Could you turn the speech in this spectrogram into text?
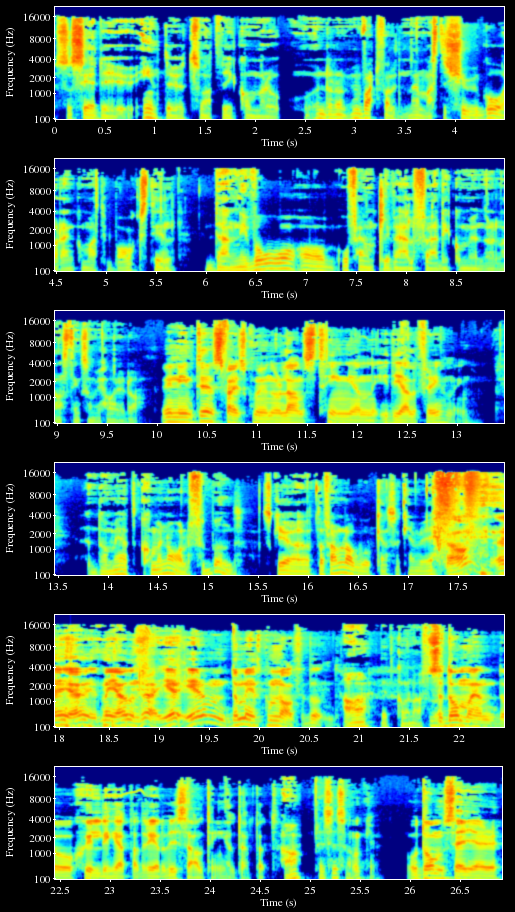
så ser det ju inte ut som att vi kommer att under de, i vart fall de närmaste 20 åren komma tillbaks till den nivå av offentlig välfärd i kommuner och landsting som vi har idag. Men är inte Sveriges kommuner och landsting en ideell förening? De är ett kommunalförbund. Ska jag ta fram lagboken så kan vi... ja, men jag undrar, är, är de, de är ett kommunalförbund? Ja, det är ett kommunalförbund. Så de har ändå skyldighet att redovisa allting helt öppet? Ja, precis så. Okay. Och de säger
